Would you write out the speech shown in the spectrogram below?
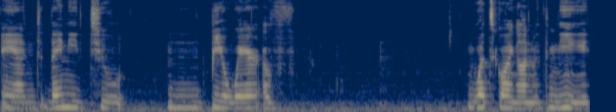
and they need to mm, be aware of what's going on with me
